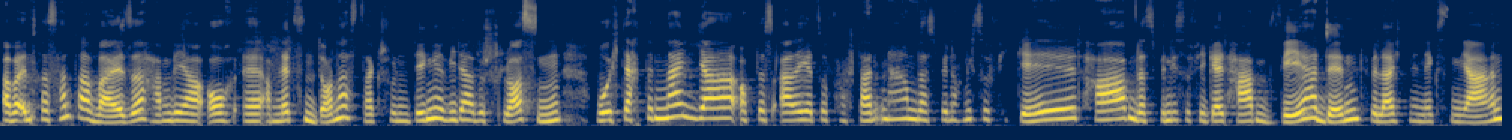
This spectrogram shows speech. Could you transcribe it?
Aber interessanterweise haben wir ja auch äh, am letzten Donnerstag schon Dinge wieder beschlossen, wo ich dachte, na ja, ob das alle jetzt so verstanden haben, dass wir noch nicht so viel Geld haben, dass wir nicht so viel Geld haben werden, vielleicht in den nächsten Jahren.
